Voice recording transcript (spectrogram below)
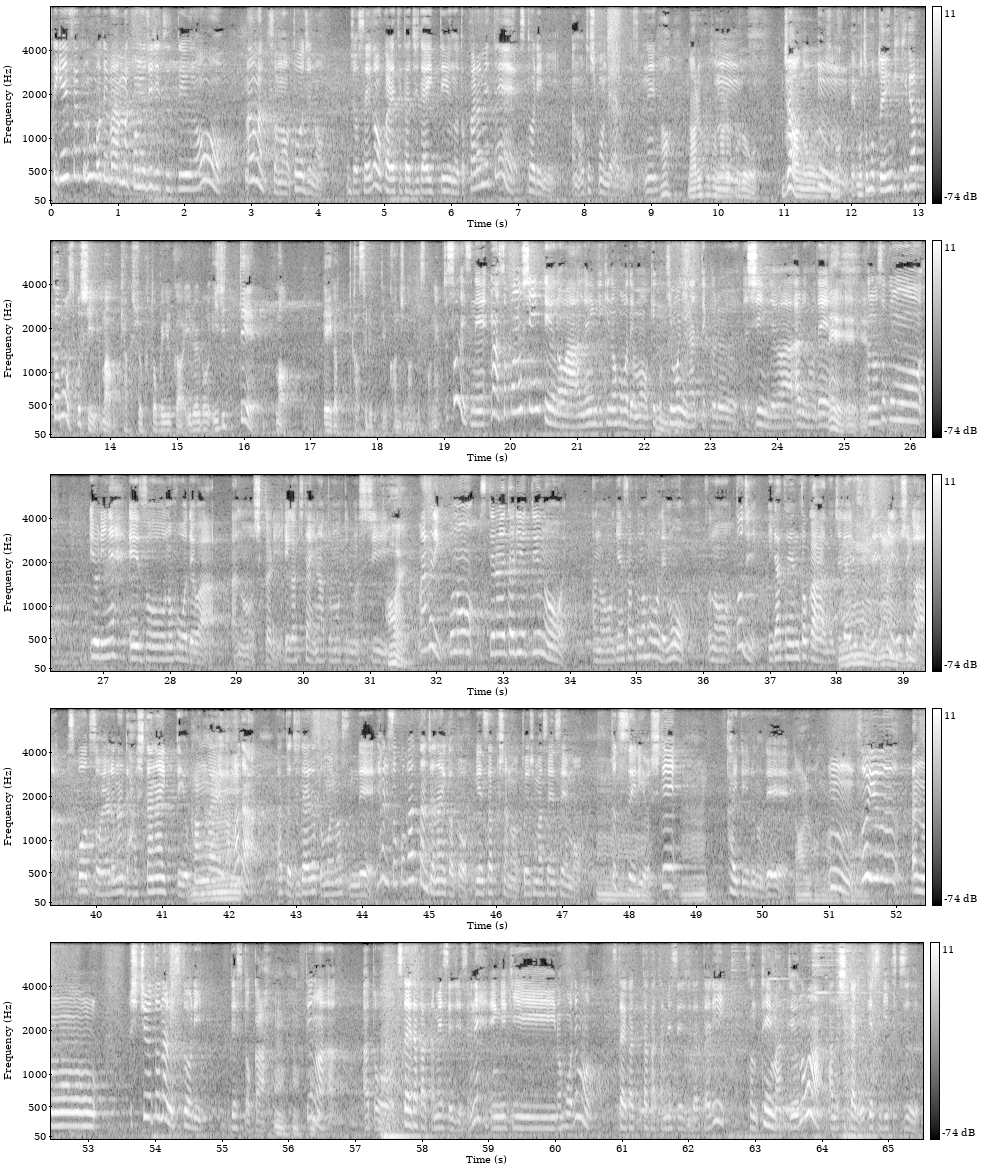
い。で原作の方では、まあ、この事実っていうのを、まあ、うまくその当時の女性が置かれてた時代っていうのと絡めてストーリーにあの落とし込んであるんですよね。あなるほどなるほど、じゃああの、そのえもともと演劇であったのを少し、まあ、脚色というかいろいろいじって、まあ、映画化するっていう感じなんですかね。そうですね、まあ、そこのシーンっていうのはあの演劇の方でも結構肝になってくるシーンではあるので、ええええ。あのそこもよりね映像の方ではあのしっかり描きたいなと思ってますし、はい。まあ、やはりこの捨てられた理由っていうのをあの原作の方でもその当時伊田天とかの時代ですよね。やっぱり女子がスポーツをやるなんてはしたないっていう考えがまだあった時代だと思いますんでやはりそこがあったんじゃないかと原作者の豊島先生もちょっと推理をして書いているので、なるほど、うん、そういう、あのー支柱となるストーリーですとか、っていうのはあと伝えたかったメッセージですよね。演劇の方でも伝えたかったメッセージだったりそのテーマっていうのはあのしっかり受け継ぎつつ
